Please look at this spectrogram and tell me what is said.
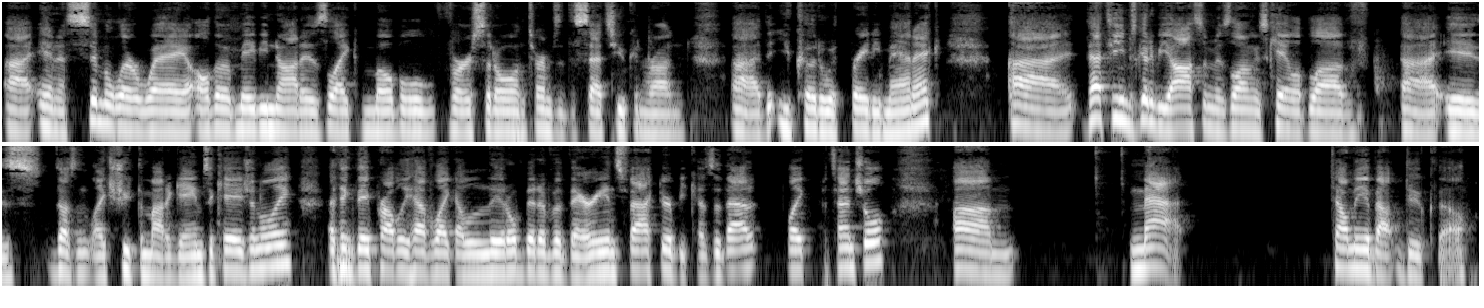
uh, in a similar way, although maybe not as like mobile versatile in terms of the sets you can run uh, that you could with Brady Manek. Uh, that team's going to be awesome as long as Caleb Love uh, is doesn't like shoot them out of games occasionally. I think they probably have like a little bit of a variance factor because of that like potential. Um, Matt, tell me about Duke though,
